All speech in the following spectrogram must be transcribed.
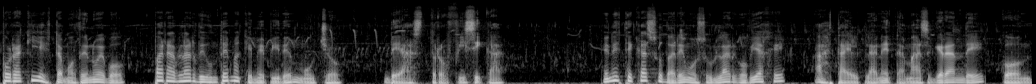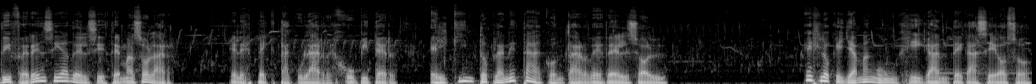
Por aquí estamos de nuevo para hablar de un tema que me piden mucho, de astrofísica. En este caso daremos un largo viaje hasta el planeta más grande con diferencia del sistema solar, el espectacular Júpiter, el quinto planeta a contar desde el Sol. Es lo que llaman un gigante gaseoso.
